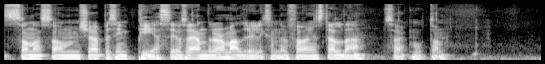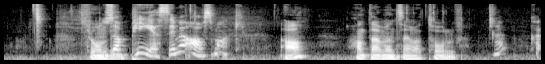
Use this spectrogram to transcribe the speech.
sådana som köper sin PC och så ändrar de aldrig liksom den förinställda sökmotorn. Från Du sa Bing. PC med avsmak. Ja, har inte använt sedan jag var 12. Ja, okej.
